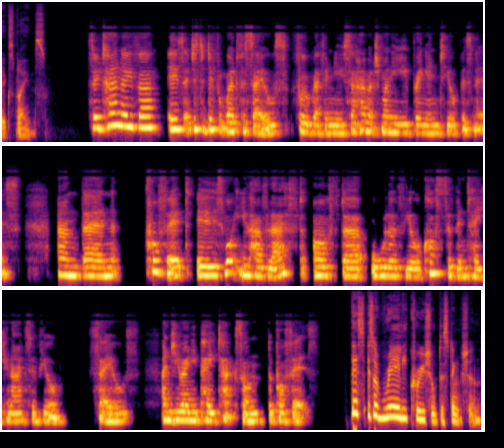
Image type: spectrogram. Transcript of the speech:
explains. So, turnover is just a different word for sales, for revenue. So, how much money you bring into your business. And then profit is what you have left after all of your costs have been taken out of your sales and you only pay tax on the profits. This is a really crucial distinction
